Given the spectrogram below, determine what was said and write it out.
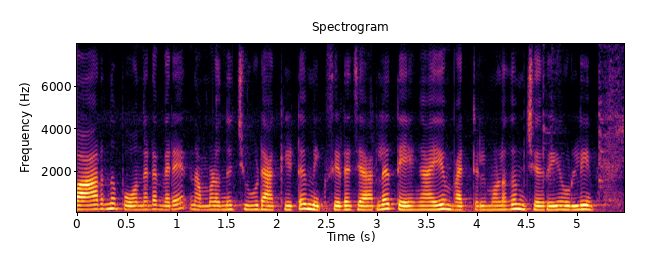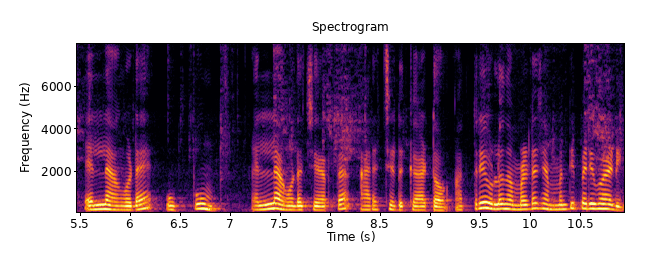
വാർന്ന് പോകുന്നിടം വരെ നമ്മളൊന്ന് ചൂടാക്കിയിട്ട് മിക്സിയുടെ ജാറിൽ തേങ്ങായും വറ്റൽമുളകും ചെറിയ ഉള്ളിയും എല്ലാം കൂടെ ഉപ്പും എല്ലാം കൂടെ ചേർത്ത് അരച്ചെടുക്കുക കേട്ടോ. അത്രയേ ഉള്ളൂ നമ്മളുടെ ചമ്മന്തി പരിപാടി.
